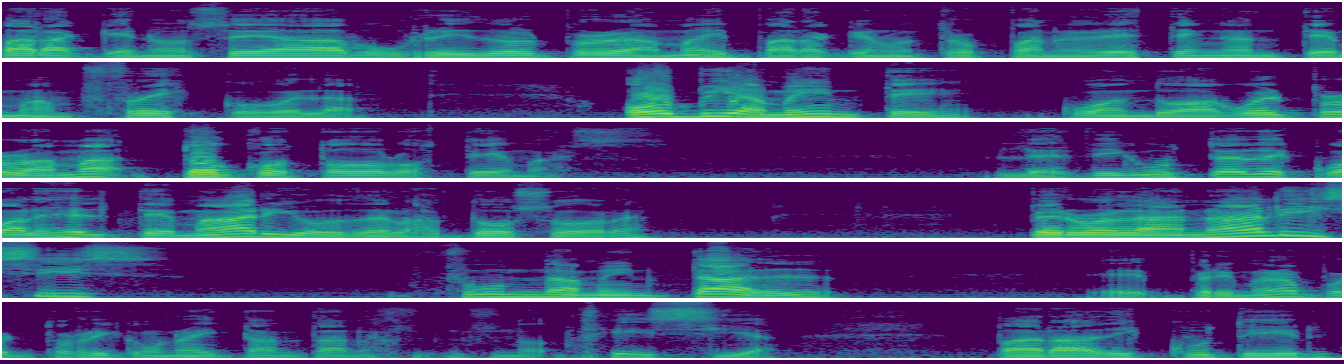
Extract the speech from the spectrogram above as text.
para que no sea aburrido el programa y para que nuestros paneles tengan temas frescos, ¿verdad? Obviamente, cuando hago el programa, toco todos los temas. Les digo a ustedes cuál es el temario de las dos horas, pero el análisis fundamental, eh, primero en Puerto Rico no hay tanta noticia para discutir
